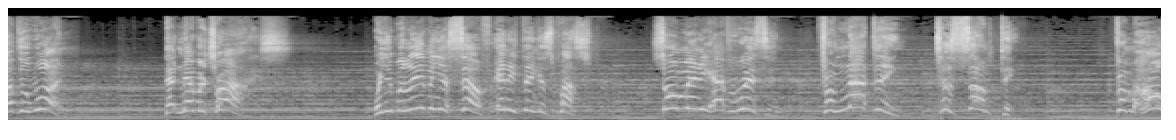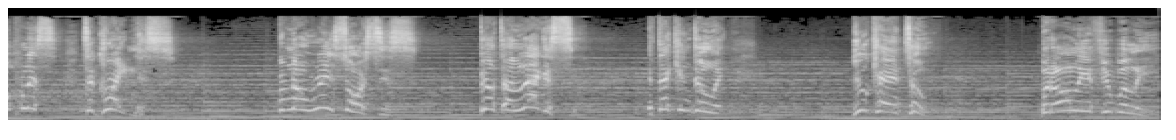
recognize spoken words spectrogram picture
of the one that never tries. When you believe in yourself, anything is possible. So many have risen from nothing to something, from hopeless to greatness, from no resources, built a legacy. If they can do it, you can too, but only if you believe.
